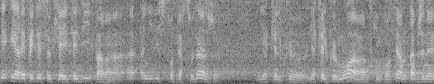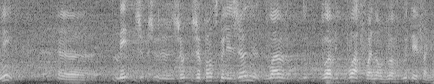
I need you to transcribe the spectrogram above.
et à, répéter ce qui a été dit par un, illustre personnage il y, a quelques, mois en ce qui me concerne Tab euh, mais je, pense que les jeunes doivent, boire Fanon, doivent goûter Fanon.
